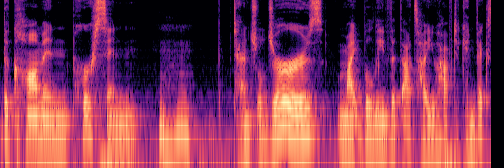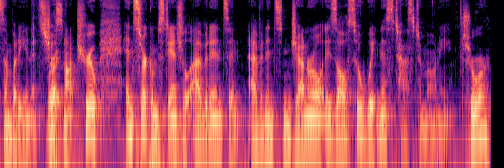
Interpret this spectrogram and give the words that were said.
the common person, potential jurors, might believe that that's how you have to convict somebody, and it's just Right. not true. And circumstantial evidence and evidence in general is also witness testimony. Sure.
